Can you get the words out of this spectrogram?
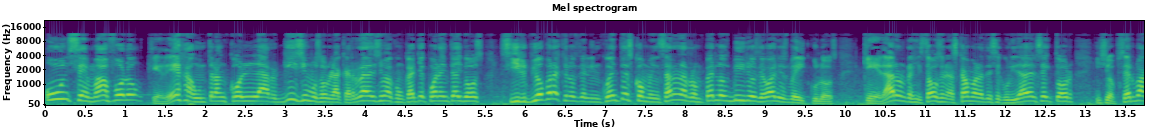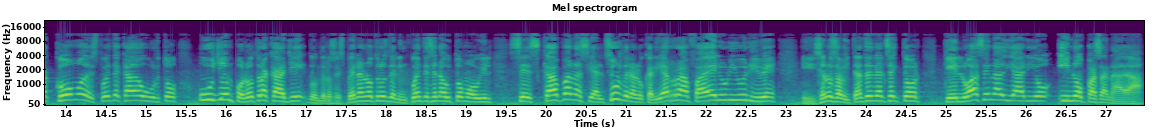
Un semáforo que deja un trancón larguísimo sobre la carrera décima con calle 42 sirvió para que los delincuentes comenzaran a romper los vidrios de varios vehículos. Quedaron registrados en las cámaras de seguridad del sector y se observa cómo después de cada hurto huyen por otra calle donde los esperan otros delincuentes en automóvil, se escapan hacia el sur de la localidad Rafael Uribe Uribe y dicen los habitantes del sector que lo hacen a diario y no pasa nada.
